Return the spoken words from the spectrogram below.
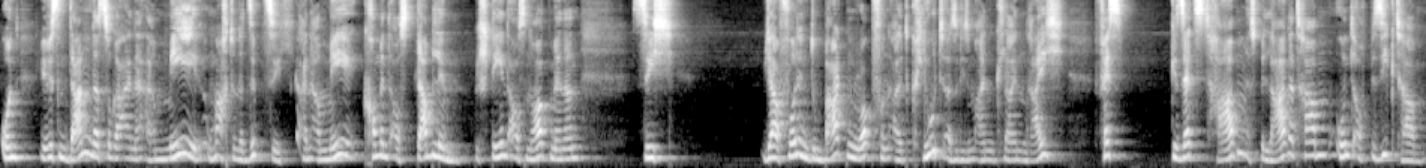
Und wir wissen dann, dass sogar eine Armee um 870, eine Armee kommend aus Dublin, bestehend aus Nordmännern, sich ja vor dem Dumbarton Rock von Alt-Clut, also diesem einen kleinen Reich, festgesetzt haben, es belagert haben und auch besiegt haben.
